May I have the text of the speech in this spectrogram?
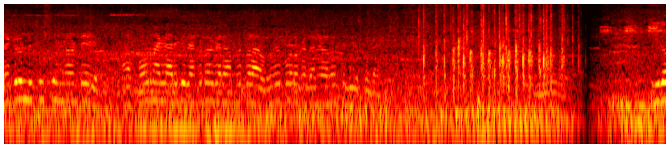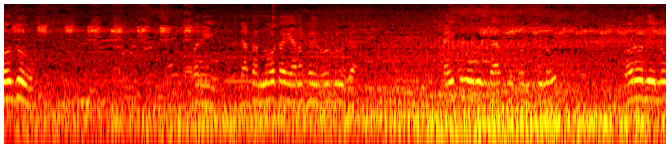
దగ్గరుండి చూస్తున్నటువంటి మా పూర్ణ గారికి వెంకటరావు గారి అందరూ కూడా హృదయపూర్వక ధన్యవాదాలు తెలియజేసుకుంటాను. ఈరోజు మరి గత నూట ఎనభై రోజులుగా కైకులూరు శాసనసభ్యులు గౌరవనీయులు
